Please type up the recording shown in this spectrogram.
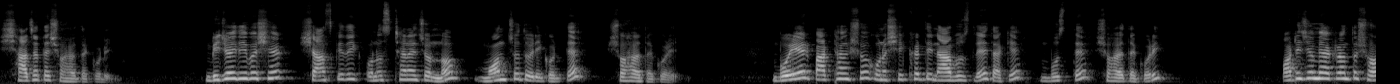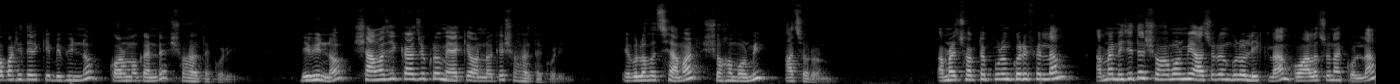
সাজাতে সহায়তা করি। বিজয় দিবসের সাংস্কৃতিক অনুষ্ঠানের জন্য মঞ্চ তৈরি করতে সহায়তা করি। বইয়ের পাঠ্যাংশ কোনো শিক্ষার্থী না বুঝলে তাকে বুঝতে সহায়তা করি। অটিজমে আক্রান্ত সহপাঠীদেরকে বিভিন্ন কর্মকাণ্ডে সহায়তা করি। বিভিন্ন সামাজিক কার্যক্রমে একে অন্যকে সহায়তা করি। এগুলো হচ্ছে আমার সহমর্মী আচরণ। আমরা ছকটা পূরণ করে ফেললাম। আমরা নিজেদের সহমর্মী আচরণগুলো লিখলাম ও আলোচনা করলাম।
